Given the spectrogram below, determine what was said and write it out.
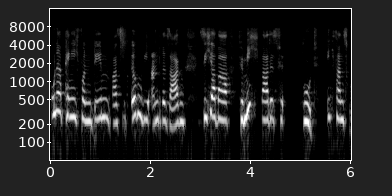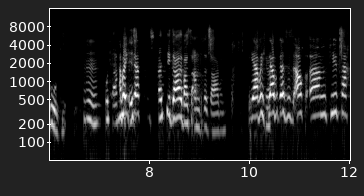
unabhängig von dem, was irgendwie andere sagen, sicher war, für mich war das für, gut. Ich fand es gut. Hm. Und dann aber ich ist ganz egal, was andere sagen. Ja, aber ich ja. glaube, das ist auch ähm, vielfach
